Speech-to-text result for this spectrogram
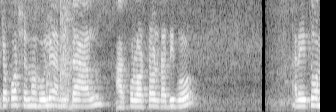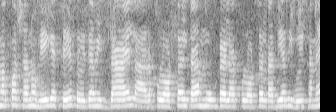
এটা কষানো হলে আমি ডাল আর পোলার চালটা দিব। আর এই তো আমার কষানো হয়ে গেছে, তো এই যে আমি ডাল আর পোলার চালটা, মুগ ডাল আর পোলার চালটা দিয়ে দিব এখানে।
